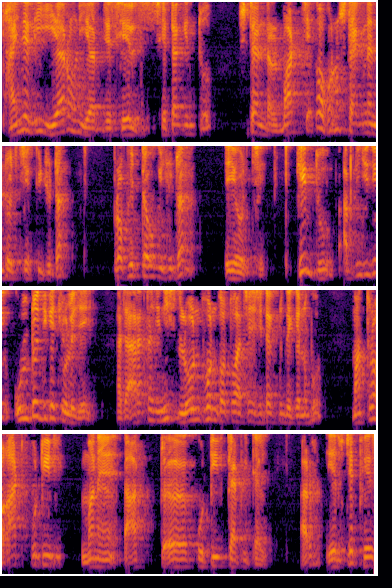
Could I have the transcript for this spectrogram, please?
ফাইনালি ইয়ার অন ইয়ার যে সেলস সেটা কিন্তু স্ট্যান্ডার্ড বাড়ছে, কখনো স্ট্যাগন্যান্ট হচ্ছে কিছুটা প্রফিটটাও কিছুটা এ হচ্ছে। কিন্তু আপনি যদি উল্টো দিকে চলে যাই আচ্ছা আর একটা জিনিস লোন ফোন কত আছে সেটা একটু দেখে নেব। মাত্র আট কোটির মানে আট কোটির ক্যাপিটাল আর এর হচ্ছে ফেস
